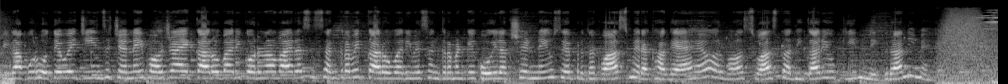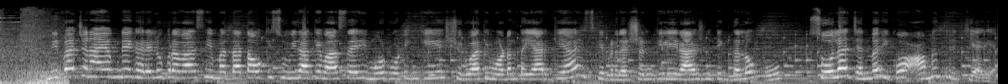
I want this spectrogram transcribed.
सिंगापुर होते हुए चीन से चेन्नई पहुँचा एक कारोबारी कोरोना वायरस से संक्रमित। कारोबारी में संक्रमण के कोई लक्षण नहीं उसे पृथकवास में रखा गया है और वह स्वास्थ्य अधिकारियों की निगरानी में है। निर्वाचन आयोग ने घरेलू प्रवासी मतदाताओं की सुविधा के वास्ते रिमोट वोटिंग की शुरुआती मॉडल तैयार किया। इसके प्रदर्शन के लिए राजनीतिक दलों को 16 जनवरी को आमंत्रित किया गया।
